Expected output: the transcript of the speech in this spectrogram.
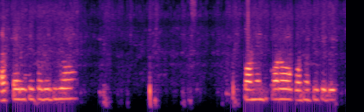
একটা এলপি করে দিও। কমেন্ট করো, কোথা থেকে দেখছ?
